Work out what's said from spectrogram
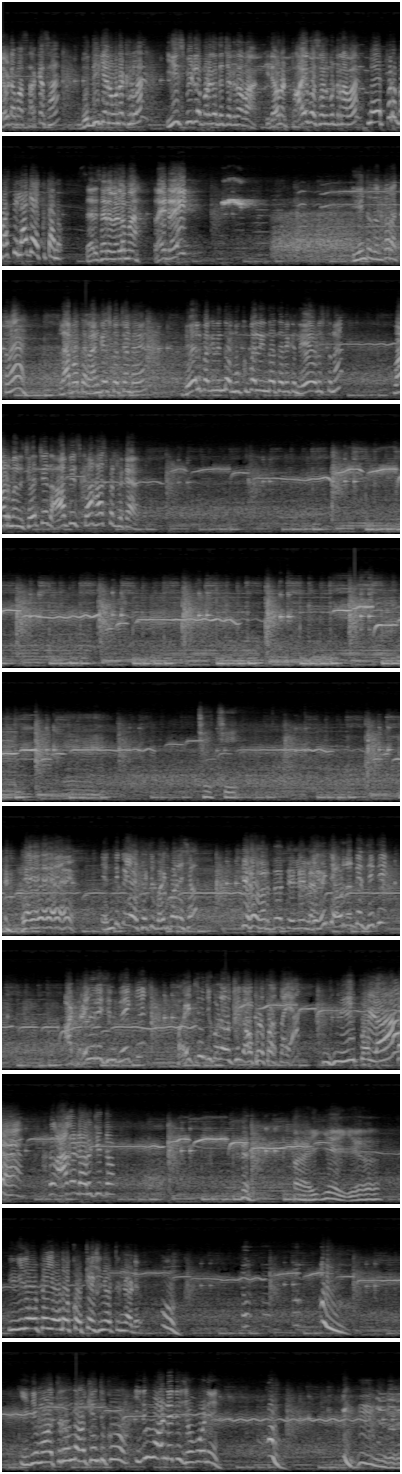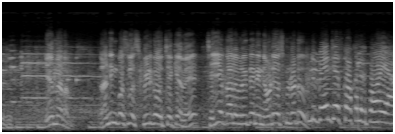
ఏమిటమ్మా సర్కసా? బుద్ధికి అని ఉండక్కర్లా? ఈ స్పీడ్లో పరిగెత్తి చెక్కుతావా? ఇదేమన్నా టాయ్ బస్ అనుకుంటున్నావా? నేను ఎప్పుడు బస్సు ఇలాగే ఎక్కుతాను. సరే సరే వెళ్ళమ్మా. Right right. ఏంటదంతా రక్తమే? లేకపోతే రంగేసుకొచ్చంటే? వేలు పగిలిందో ముక్కు పగిలిందో తెలియక నే ఏడుస్తున్నా? వాడు మనం చేర్చేది ఆఫీస్కా హాస్పిటల్కా? చీ ఎందుకు చచ్చి బయట పడేశావు? ఎవరితో తెలియలే ఏంటి ఎవరితో తెలిసింది ఆ డ్రైవర్ వేసిన బ్రేక్ బయట నుంచి కూడా వచ్చి లోపల పడతాయా? నీ పళ్ళ? ఆగండి ఆలోచిద్దాం. అయ్యయ్యో. ఈ లోపల ఎవడో కొట్టేసినట్టున్నాడు. ఇది మాత్రం నాకెందుకు? ఇది వాడినది చూపోని ఏ మేడం? రన్నింగ్ బస్లో స్పీడ్గా వచ్చేకావే చెయ్య కాలు విరిగితే నేను ఎవడ చేసుకుంటాడు? నువ్వేం చేసుకోకలేదు పోయా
